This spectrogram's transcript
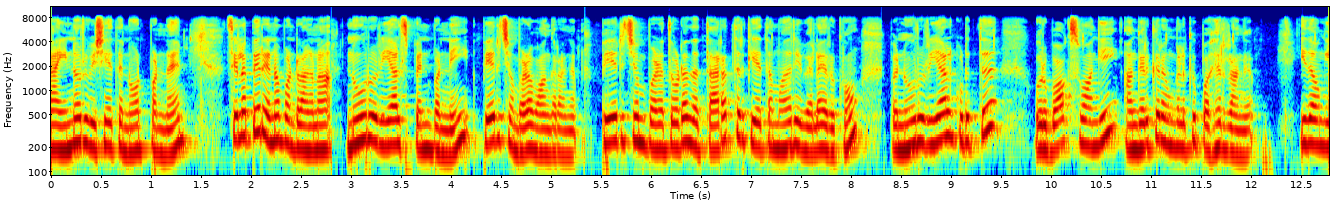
நான் இன்னொரு விஷயத்தை நோட் பண்ணேன். சில பேர் என்ன பண்ணுறாங்கன்னா நூறு ரியால் ஸ்பெண்ட் பண்ணி பேரிச்சம்பழம் வாங்குறாங்க. பேரிச்சம்பழத்தோட அந்த தரத்திற்கு ஏற்ற மாதிரி விலை இருக்கும். இப்போ நூறு ரியால் கொடுத்து ஒரு பாக்ஸ் வாங்கி அங்கே இருக்கிறவங்களுக்கு பகிர்றாங்க. இது அவங்க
